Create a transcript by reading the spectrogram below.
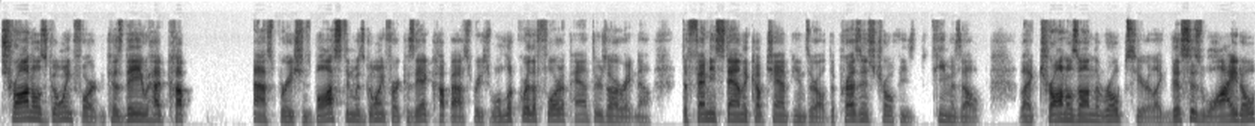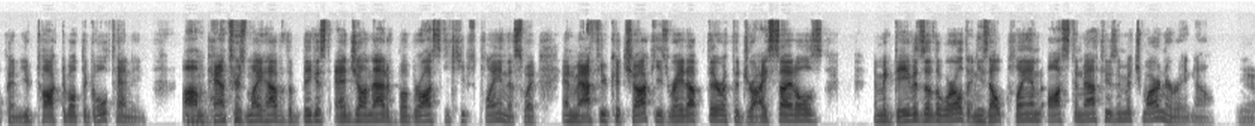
Toronto's going for it because they had cup aspirations. Boston was going for it because they had cup aspirations. Well, look where the Florida Panthers are right now. Defending Stanley Cup champions are out. The President's Trophy team is out. Like Toronto's on the ropes here. Like this is wide open. You talked about the goaltending. Um, mm-hmm. Panthers might have the biggest edge on that if Bobrovsky keeps playing this way. And Matthew Tkachuk, he's right up there with the Draisaitl's and McDavid's of the world, and he's out playing Auston Matthews and Mitch Marner right now. Yeah.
